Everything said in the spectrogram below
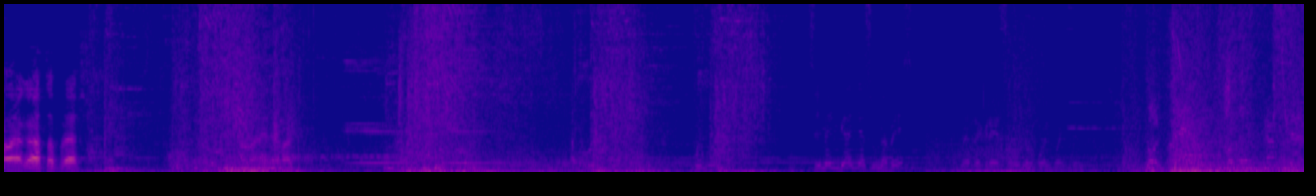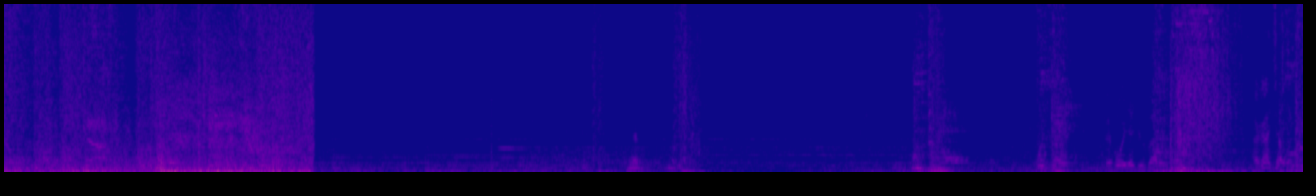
Ahora que gastó flash. Si me engañas una vez, me regreso y lo vuelvo a intentar. Te voy a ayudar. Agáchate.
